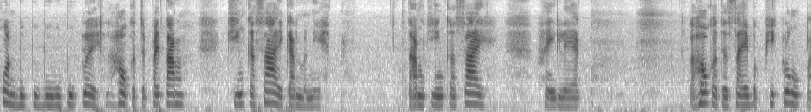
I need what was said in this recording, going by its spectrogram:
ควนบุกบุกบุกบุกเลย แล้วเฮาก็จะไปตำขิงกระไส้กันมานี่ตำขิงกระไส้ให้แหลกแล้วเฮาก็จะใส่บักพริกลงไป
